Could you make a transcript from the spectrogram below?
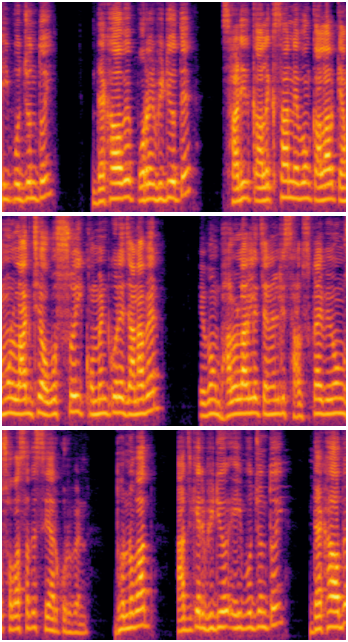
এই পর্যন্তই। দেখা হবে পরের ভিডিওতে। শাড়ির কালেকশান এবং কালার কেমন লাগছে অবশ্যই কমেন্ট করে জানাবেন। এবং ভালো লাগলে চ্যানেলটি সাবস্ক্রাইব এবং সবার সাথে শেয়ার করবেন। ধন্যবাদ। আজকের ভিডিও এই পর্যন্তই। দেখা হবে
